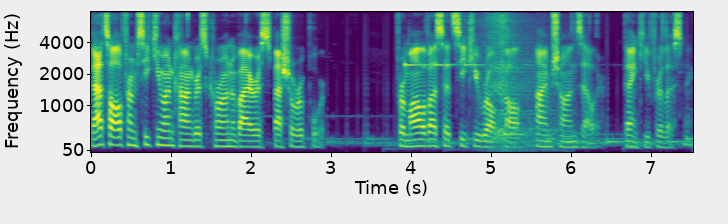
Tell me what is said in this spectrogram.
That's all from CQ on Congress Coronavirus Special Report. From all of us at CQ Roll Call, I'm Shawn Zeller. Thank you for listening.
